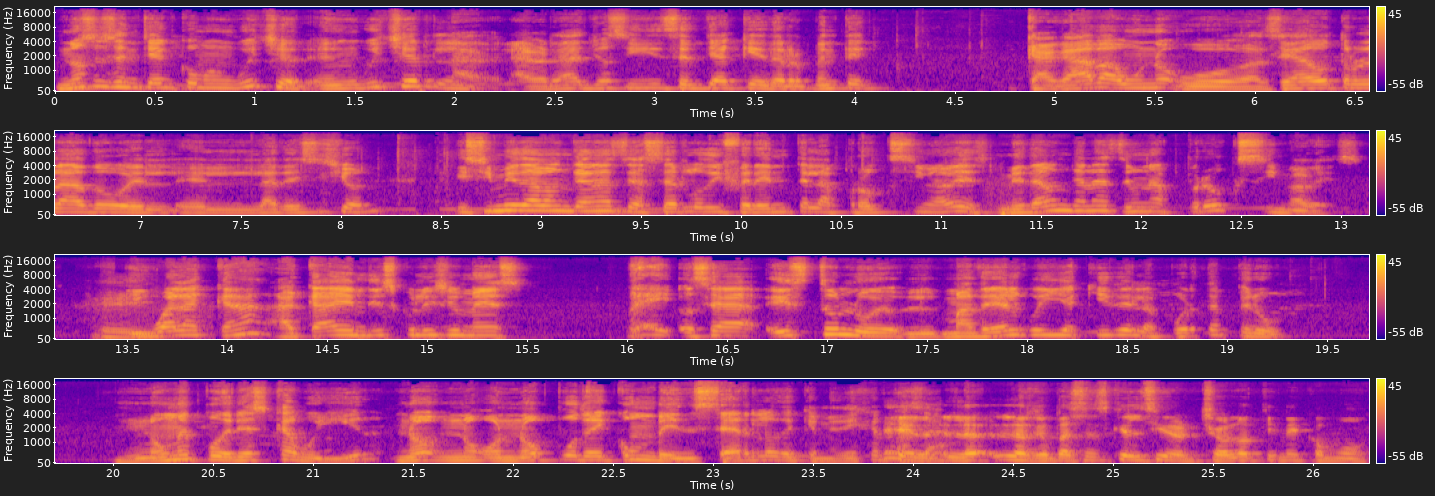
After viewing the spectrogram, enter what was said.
no se sentían como en Witcher. En Witcher, la, la verdad, yo sí sentía que de repente cagaba uno o hacia otro lado la decisión y sí me daban ganas de hacerlo diferente la próxima vez. Me daban ganas de una próxima vez. Igual acá, acá en Disco Elysium es, güey, o sea, esto lo madré al güey aquí de la puerta, pero no me podré escabullir, no, no, no podré convencerlo de que me deje pasar. lo, que pasa es que el Cholo tiene como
